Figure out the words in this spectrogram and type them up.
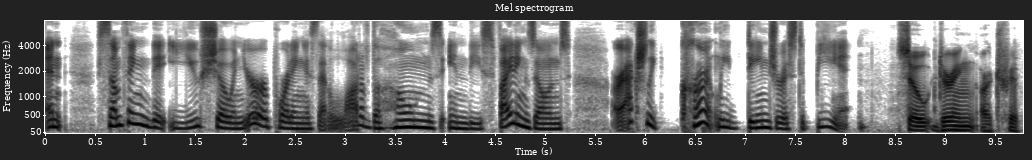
And something that you show in your reporting is that a lot of the homes in these fighting zones are actually currently dangerous to be in. So during our trip,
